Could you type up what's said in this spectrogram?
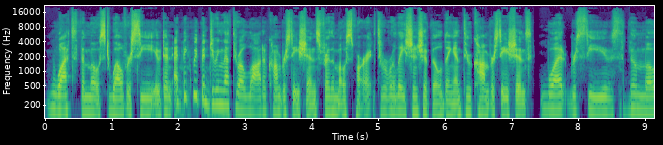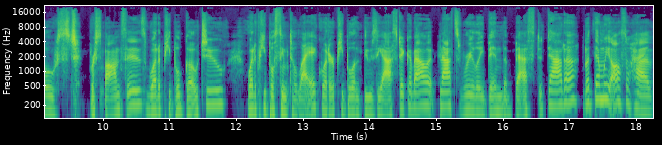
what's the most well received. And I think we've been doing that through a lot of conversations for the most part, through relationship building and through conversations. What receives the most responses? What do people go to? What do people seem to like? What are people enthusiastic about? That's really been the best data. But then we also have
